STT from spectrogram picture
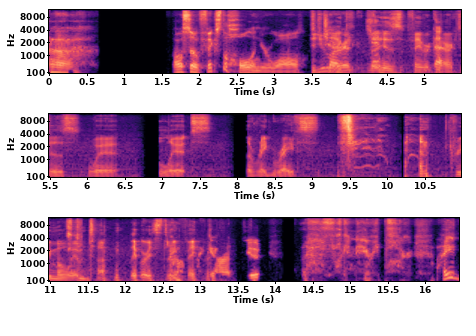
Uh, also, fix the hole in your wall. Did you Jared. like that his favorite That- characters were Lurtz, the Ringwraiths, and Grima Wormtongue? They were his three Oh my favorites. god, dude. Ugh, fucking Harry Potter. I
